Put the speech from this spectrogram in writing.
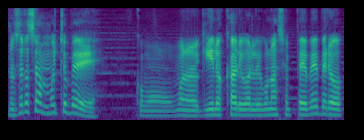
nosotros somos mucho PvP. Como, bueno, aquí los cabros igual algunos hacen PvP, pero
